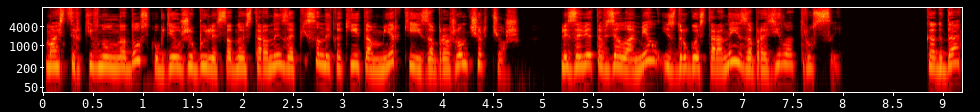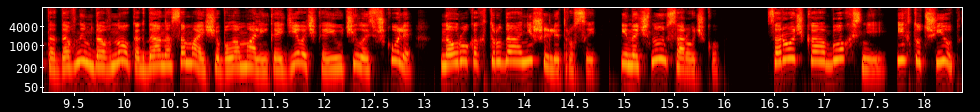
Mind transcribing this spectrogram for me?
Мастер кивнул на доску, где уже были с одной стороны записаны какие-то мерки и изображен чертеж. Лизавета взяла мел и с другой стороны изобразила трусы. Когда-то, давным-давно, когда она сама еще была маленькой девочкой и училась в школе, на уроках труда они шили трусы и ночную сорочку. Сорочка, бог с ней, их тут шьют,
